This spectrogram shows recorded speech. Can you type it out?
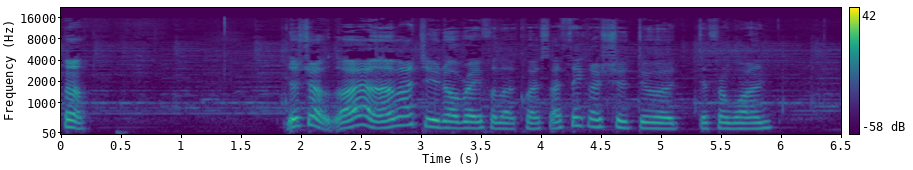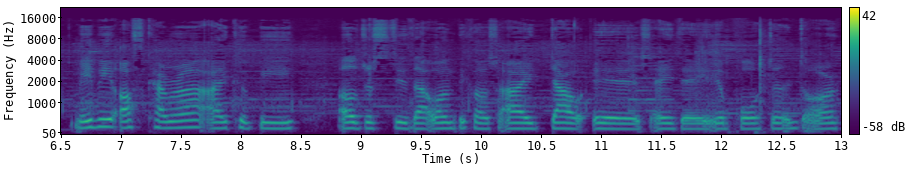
Huh. No joke, I, I'm actually not ready for that quest. I think I should do a different one. Maybe off camera I could be, I'll just do that one because I doubt it's anything important or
